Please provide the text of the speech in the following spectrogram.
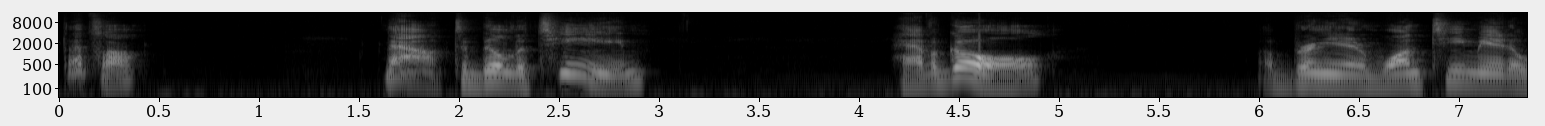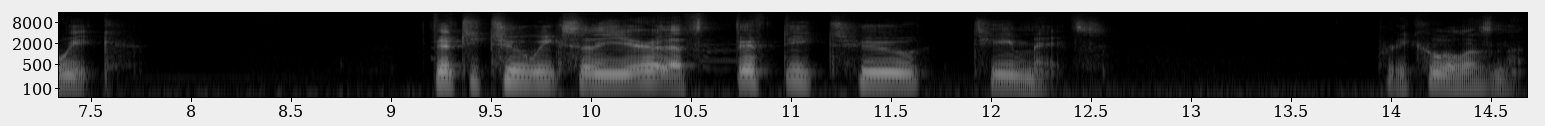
That's all. Now, to build a team, have a goal of bringing in one teammate a week. 52 weeks in a year, that's 52 teammates. Pretty cool, isn't it?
